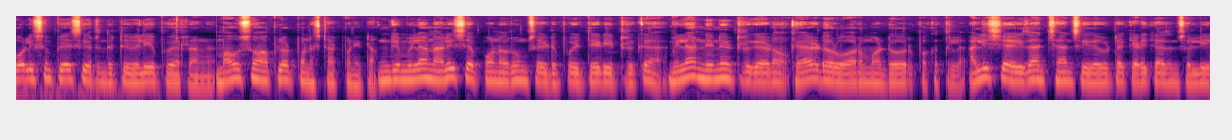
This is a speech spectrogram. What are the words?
போலீஸும் பேசி இருந்துட்டு வெளியே போயிடுறாங்க. மவுஸும் அப்லோட் பண்ண ஸ்டார்ட் பண்ணிட்டான். இங்க மிலான் அலிசியா போன ரூம் சைடு போய் தேடிட்டு இருக்க மிலான் நின்றுட்டு இருக்க இடம் கேரடோர் ஓரமா டோர் பக்கத்துல. அலிசியா இதான் சான்ஸ் இதை விட்டா கிடைக்காதுன்னு சொல்லி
